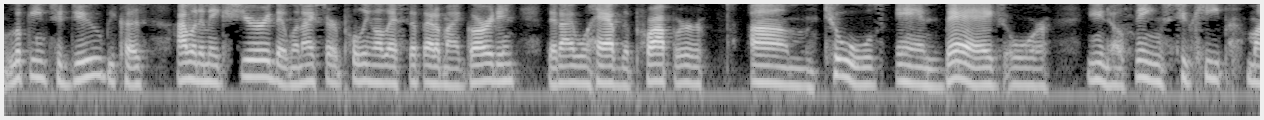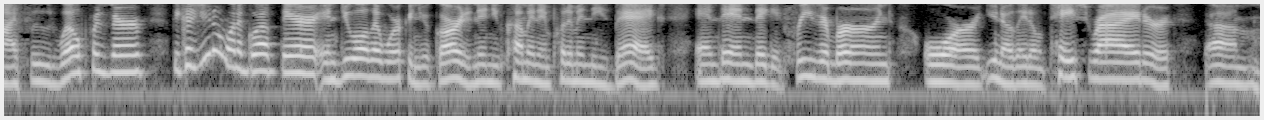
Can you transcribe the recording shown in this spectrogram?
looking to do because I want to make sure that when I start pulling all that stuff out of my garden, that I will have the proper um, tools and bags or you know, things to keep my food well preserved because you don't want to go out there and do all that work in your garden and then you come in and put them in these bags and then they get freezer burned or, you know, they don't taste right or um,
